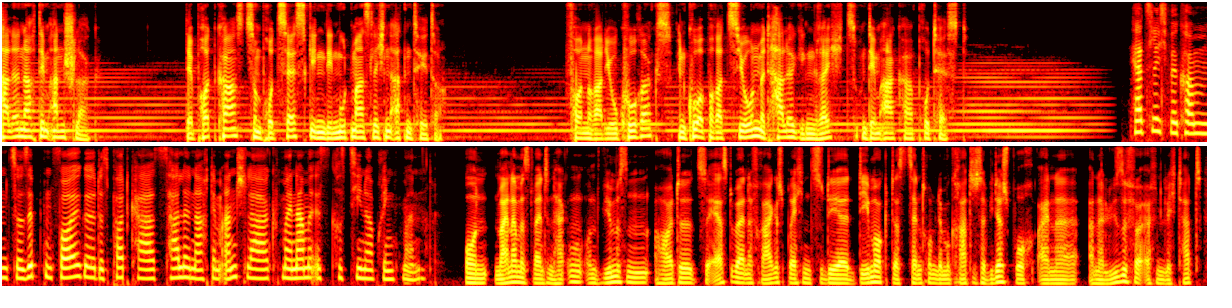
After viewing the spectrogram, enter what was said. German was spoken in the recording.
Halle nach dem Anschlag. Der Podcast zum Prozess gegen den mutmaßlichen Attentäter. Von Radio Korax in Kooperation mit Halle gegen Rechts und dem AK Protest. Herzlich willkommen zur siebten Folge des Podcasts Halle nach dem Anschlag. Mein Name ist Christina Brinkmann. Und mein Name ist Valentin Hacken und wir müssen heute zuerst über eine Frage sprechen, zu der Demok, das Zentrum Demokratischer Widerspruch, eine Analyse veröffentlicht hat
